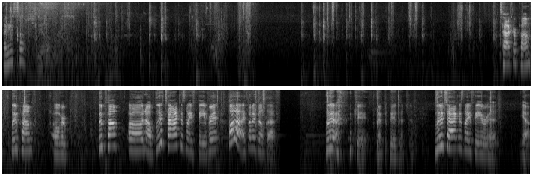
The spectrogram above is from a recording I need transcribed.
How do you still shield? Tacker pump. Blue pump over. Blue pump. Oh no, blue tack is my favorite. Ah, I thought I built that. Blue. Okay, I have to pay attention. Blue tack is my favorite. Yeah.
